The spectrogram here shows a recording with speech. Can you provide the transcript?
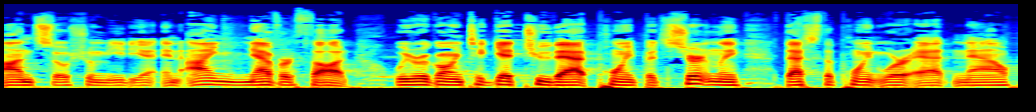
on social media, and I never thought we were going to get to that point, but certainly that's the point we're at now.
